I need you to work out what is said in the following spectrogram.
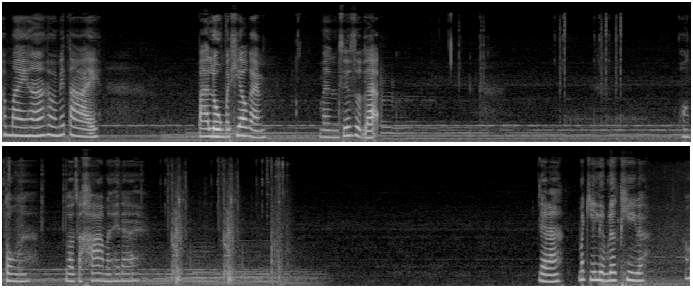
ทำไมฮะทำไมไม่ตายปาลงไปเที่ยวกัน มันสิ้นสุดละมองตรงนะเราจะฆ่ามันให้ได้เดี๋ยวนะ เมื่อกี้ลืมเลือกที่ปะอ๋อ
